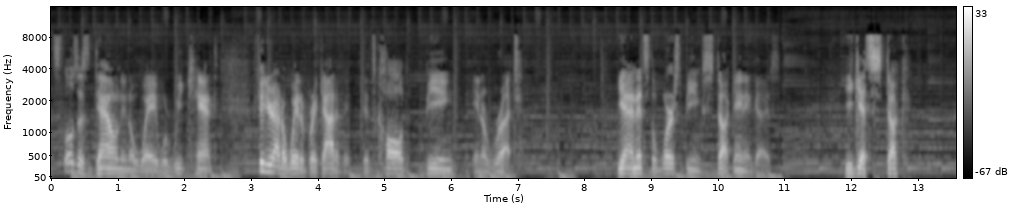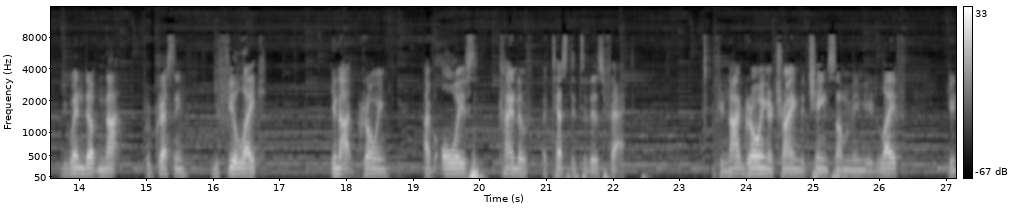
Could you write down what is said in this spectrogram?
It slows us down in a way where we can't figure out a way to break out of it. It's called being in a rut. Yeah, and it's the worst being stuck, ain't it, guys? You get stuck, you end up not progressing, you feel like you're not growing. I've always kind of attested to this fact. If you're not growing or trying to change something in your life, you're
